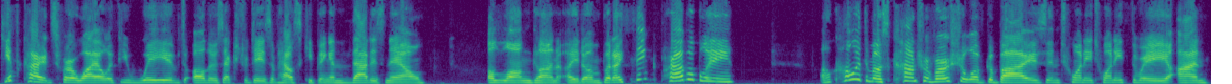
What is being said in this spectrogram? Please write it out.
gift cards for a while if you waived all those extra days of housekeeping. And that is now a long gone item. But I think probably I'll call it the most controversial of goodbyes in 2023 on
